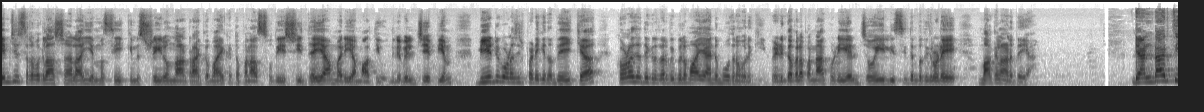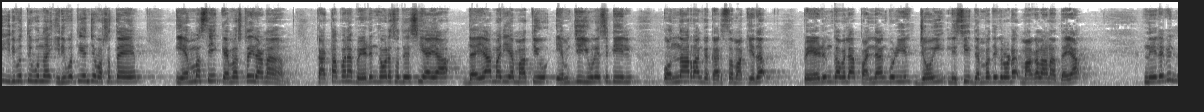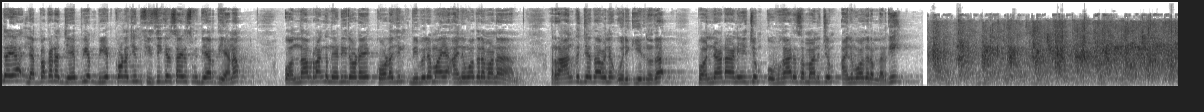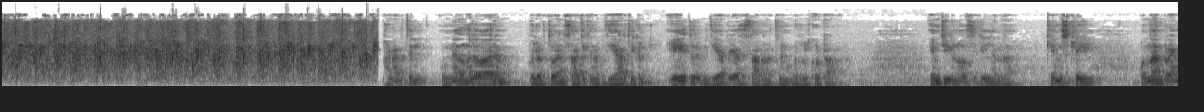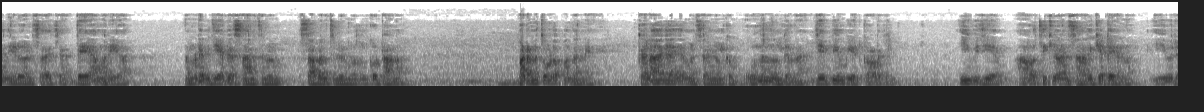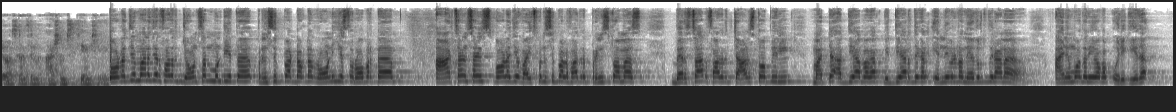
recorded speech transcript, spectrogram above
M G സർവകലാശാല M S C കെമിസ്ട്രിയിൽ ഒന്നാം റാങ്കുമായി കട്ടപ്പന സ്വദേശി ദയ മരിയ മാത്യു. നിലവിൽ J P M B Ed കോളേജിൽ പഠിക്കുന്ന ദയയ്ക്ക് കോളേജ് അധികൃതർ വിപുലമായ അനുമോദനമൊരുക്കി പെഴുകവല പന്നാക്കുഴിയിൽ ജോയി ലിസി ദമ്പതികളുടെ മകളാണ് ദയ. രണ്ടായിരത്തി ഇരുപത്തി മൂന്ന് ഇരുപത്തിയഞ്ച് വർഷത്തെ എം എസ് സി കെമിസ്ട്രിയിലാണ് കട്ടപ്പന പേടുങ്കവല സ്വദേശിയായ ദയാ മരിയ മാത്യു എം ജി യൂണിവേഴ്സിറ്റിയിൽ ഒന്നാം റാങ്ക് കരസ്ഥമാക്കിയത്. പേടുങ്കവല പന്നാങ്കുഴിയിൽ ജോയി ലിസി ദമ്പതികളുടെ മകളാണ് ദയ. നിലവിൽ Daya ലപ്പകട J P M B Ed കോളേജിൽ ഫിസിക്കൽ സയൻസ് വിദ്യാർത്ഥിയാണ്. ഒന്നാം റാങ്ക് നേടിയതോടെ കോളേജിൽ വിപുലമായ അനുമോദനമാണ് റാങ്ക് ജേതാവിന് ഒരുക്കിയിരുന്നത്. പൊന്നാട അണിയിച്ചും ഉപഹാരം സമ്മാനിച്ചും അനുമോദനം നൽകി. പഠനത്തിൽ ഉന്നത നിലവാരം പുലർത്തുവാൻ സാധിക്കുന്ന വിദ്യാർത്ഥികൾ ഏതൊരു വിദ്യാഭ്യാസ സ്ഥാപനത്തിനും മുതൽക്കൂട്ടാണ് എം ജി യൂണിവേഴ്സിറ്റിയിൽ നിന്ന് കെമിസ്ട്രിയിൽ ഒന്നാം റാങ്ക് നേടുവാൻ സാധിച്ച ദയാമറിയ നമ്മുടെ വിദ്യാഭ്യാസ സ്ഥാനത്തിനും സ്ഥാപനത്തിന്റെ മുതൽക്കൂട്ടാണ്. പഠനത്തോടൊപ്പം തന്നെ കലാകായിക മത്സരങ്ങൾക്കും ഊന്നൽ നൽകുന്ന J P M B Ed കോളേജിൽ ഈ വിജയം ആവർത്തിക്കുവാൻ സാധിക്കട്ടെ എന്ന് ഈ ഒരു അവസരത്തിൽ ആശംസിക്കുകയും ചെയ്യും college manager father Johnson Mundiyath principal doctor Ronnie S Robert arts and science college vice principal father Prince Thomas bursar father Charles Thoppil മറ്റ് അധ്യാപകർ വിദ്യാർത്ഥികൾ എന്നിവരുടെ നേതൃത്വത്തിലാണ് അനുമോദന യോഗം ഒരുക്കിയത്.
